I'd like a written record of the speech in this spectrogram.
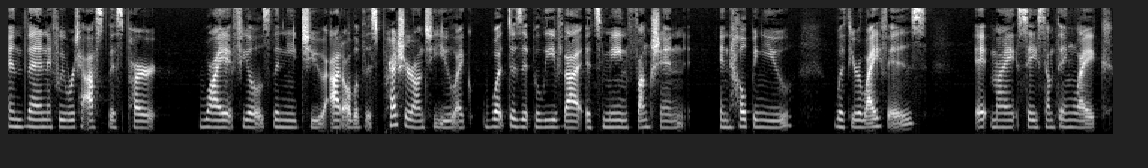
And then, if we were to ask this part, why it feels the need to add all of this pressure onto you. Like, what does it believe that its main function in helping you with your life is? It might say something like,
